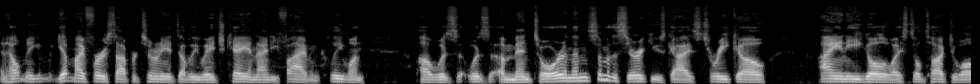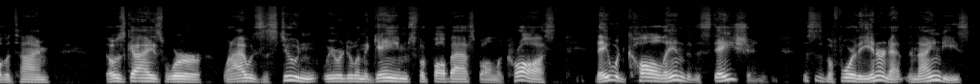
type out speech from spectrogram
and helped me get my first opportunity at WHK in '95 in Cleveland. Uh, was was a mentor, and then some of the Syracuse guys, Tirico, Ian Eagle, who I still talk to all the time. Those guys were when I was a student. We were doing the games, football, basketball, and lacrosse. They would call into the station. This is before the internet in the '90s,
